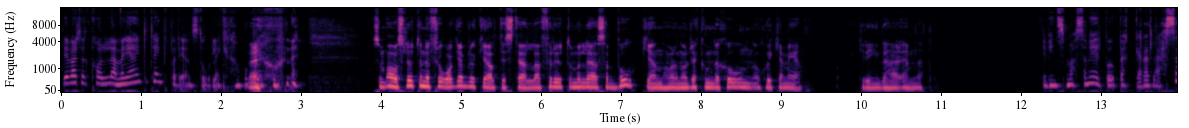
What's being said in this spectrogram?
det är värt att kolla, men jag har inte tänkt på den storleken av Nej. populationen. Som avslutande fråga brukar jag alltid ställa, förutom att läsa boken, har du någon rekommendation att skicka med kring det här ämnet? Det finns massa mer på böcker att läsa.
